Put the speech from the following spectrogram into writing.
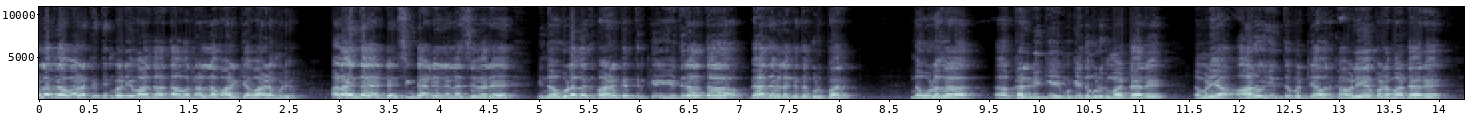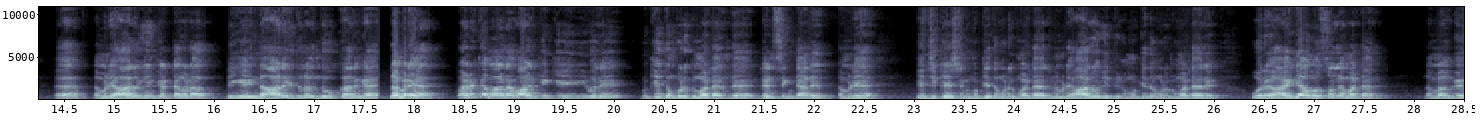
உலக வழக்கத்தின்படி வாழ்ந்தா தான் ஒரு நல்ல வாழ்க்கையை வாழ முடியும். ஆனால் இந்த டென்சிங் டேனியல் என்ன செய்வார்? இந்த உலக வழக்கத்திற்கு எதிராக தான் வேத விளக்கத்தை கொடுப்பாரு. இந்த உலக கல்விக்கு முக்கியத்துவம் கொடுக்க மாட்டாரு. நம்முடைய ஆரோக்கியத்தை பற்றி அவர் கவலையே பட மாட்டார். நம்முடைய ஆரோக்கியம் கேட்டால் கூட நீங்கள் இந்த ஆலயத்துல வந்து உட்காருங்க. நம்முடைய வழக்கமான வாழ்க்கைக்கு இவர் முக்கியத்துவம் கொடுக்க மாட்டார் இந்த டென்சிங் டேனியல். நம்முடைய எஜுகேஷனுக்கு முக்கியத்துவம் கொடுக்க மாட்டார் நம்முடைய ஆரோக்கியத்துக்கு முக்கியத்துவம் கொடுக்க மாட்டார். ஒரு ஐடியாவும் சொல்ல மாட்டார். நமக்கு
